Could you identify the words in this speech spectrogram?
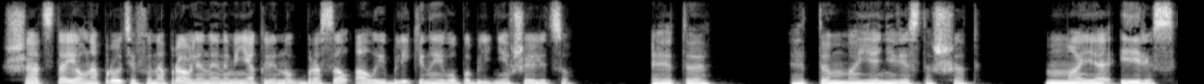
Шат стоял напротив, и направленный на меня клинок бросал алые блики на его побледневшее лицо. «Это... это моя невеста Шат. Моя Ирис».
